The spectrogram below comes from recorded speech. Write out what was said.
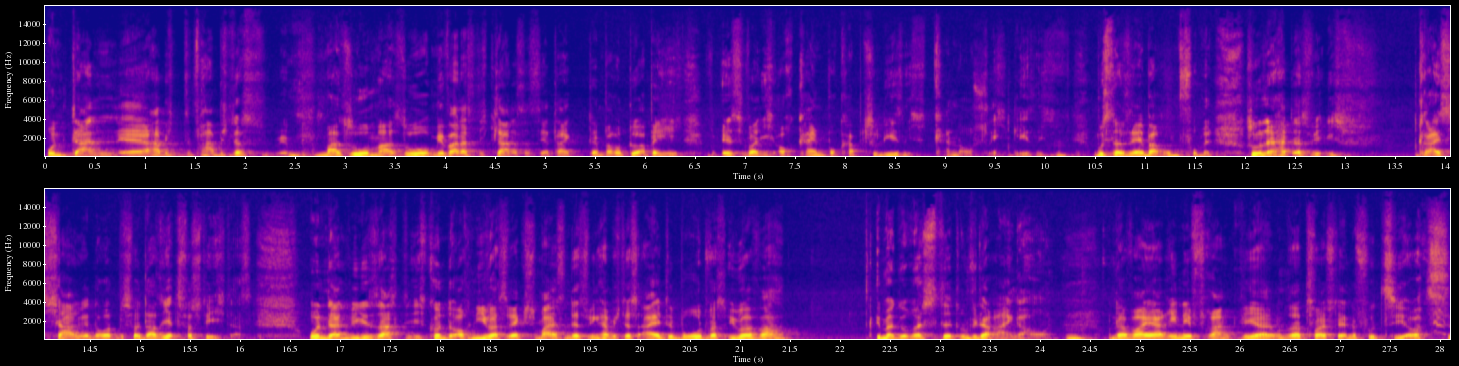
Und dann äh, habe ich, hab ich das mal so, mal so. Mir war das nicht klar, dass das sehr temperaturabhängig ist, weil ich auch keinen Bock habe zu lesen. Ich kann auch schlecht lesen. Ich muss da selber rumfummeln. So, und dann hat das wirklich 30 Jahre gedauert, bis wir da sind. Jetzt verstehe ich das. Und dann, wie gesagt, ich konnte auch nie was wegschmeißen, deswegen habe ich das alte Brot, was über war, immer geröstet und wieder reingehauen. Mhm. Und da war ja René Frank hier, unser Zwei-Sterne-Fuzzi aus,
